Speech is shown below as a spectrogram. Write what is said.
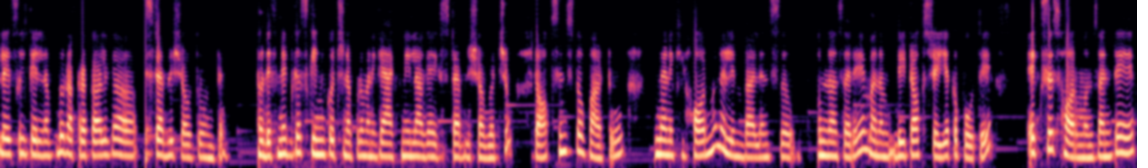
ప్లేసులకి వెళ్ళినప్పుడు రకరకాలుగా ఎస్టాబ్లిష్ అవుతూ ఉంటాయి. సో డెఫినెట్గా స్కిన్కి వచ్చినప్పుడు మనకి యాక్నీ లాగా ఎస్టాబ్లిష్ అవ్వచ్చు. టాక్సిన్స్తో పాటు మనకి హార్మోనల్ ఇంబ్యాలెన్స్ ఉన్నా సరే మనం డీటాక్స్ చేయకపోతే ఎక్సెస్ హార్మోన్స్ అంటే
